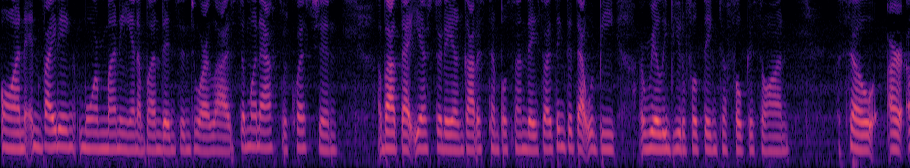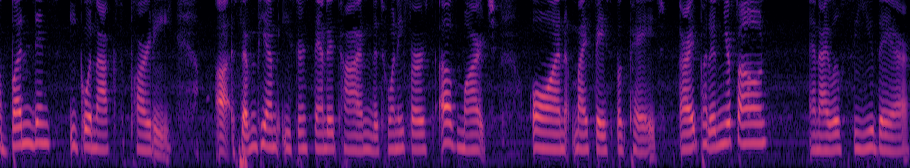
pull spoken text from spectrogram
on inviting more money and abundance into our lives. Someone asked a question about that yesterday on Goddess Temple Sunday. So I think that that would be a really beautiful thing to focus on. So, our Abundance Equinox Party, uh, 7 p.m. Eastern Standard Time, the 21st of March, on my Facebook page. All right, put it in your phone, and I will see you there.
